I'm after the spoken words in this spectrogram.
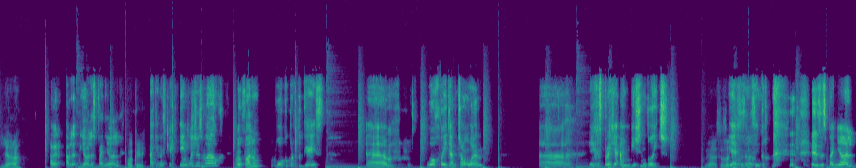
Ya. A ver, hablo, yo hablo español. Ok. I can speak English as well. Okay. Falo un poco portugués. Um, wo hui jan chongwen. Uh, ah, Ich ah. spreche ein bisschen Deutsch. Ya, esos son, yeah, esos son los cinco. es español,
